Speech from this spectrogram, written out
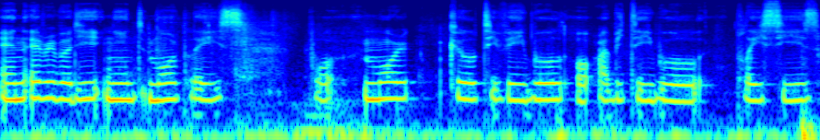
and everybody need more place for more cultivable or habitable places.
